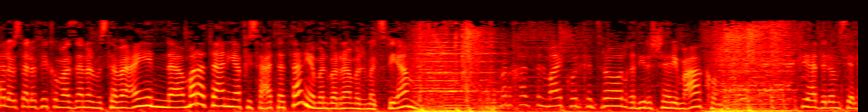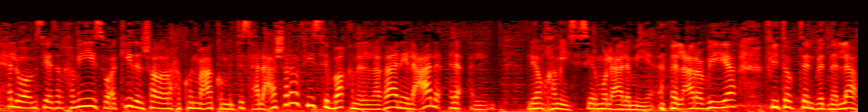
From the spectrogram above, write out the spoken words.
أهلا وسهلا فيكم أعزائنا المستمعين. مرة ثانية في ساعتنا الثانية من برنامج Mix PM. من خلف ال mic وال control غدير الشهري معاكم. في هذه الأمسية الحلوة أمسية الخميس وأكيد إن شاء الله راح أكون معاكم من 9 ل 10 في سباقنا للأغاني العالم لا ال- اليوم خميس يصير مو العالمية العربية في top 10 بإذن الله.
